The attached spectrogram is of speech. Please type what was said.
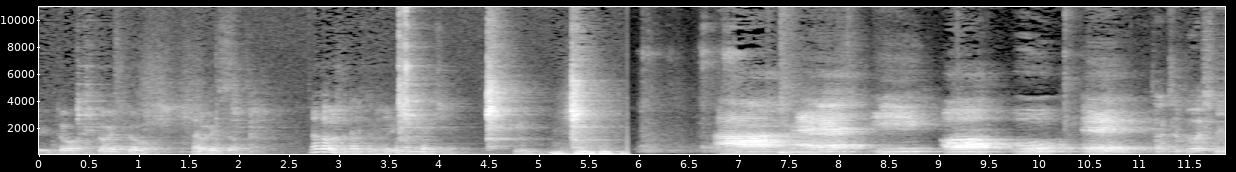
Czyli to, to jest to, Tak. to jest to. No dobrze, teraz tego nie podabijajcie. Tak, żeby właśnie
